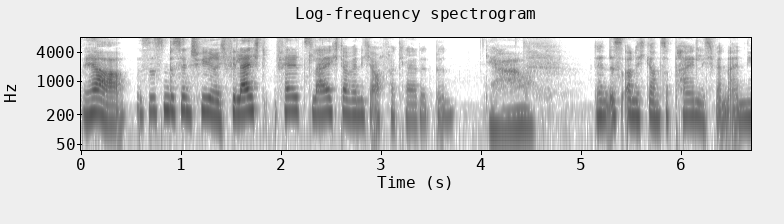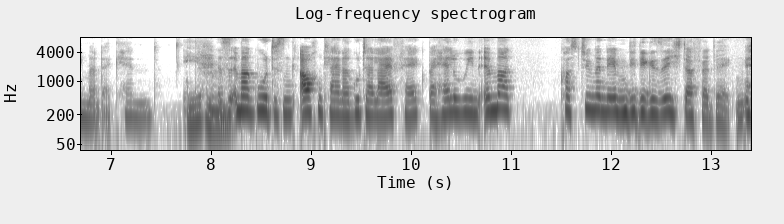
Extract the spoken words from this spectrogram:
Ja, es ist ein bisschen schwierig. Vielleicht fällt es leichter, wenn ich auch verkleidet bin. Ja, Dann ist auch nicht ganz so peinlich, wenn einen niemand erkennt. eben. Es ist immer gut, das ist auch ein kleiner guter Lifehack. Bei Halloween immer Kostüme nehmen, die die Gesichter verdecken.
